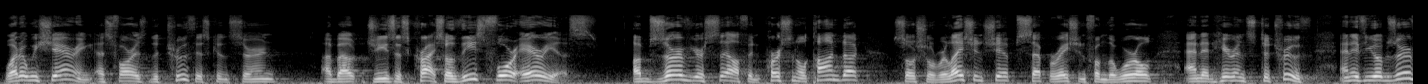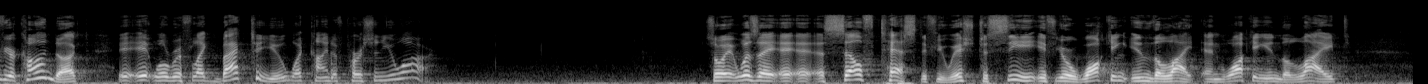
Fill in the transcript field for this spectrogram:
What are we sharing as far as the truth is concerned about Jesus Christ? So these four areas, observe yourself in personal conduct, social relationships, separation from the world, and adherence to truth. And if you observe your conduct, it will reflect back to you what kind of person you are. So it was a, a, self test, if you wish, to see if you're walking in the light. And walking in the light,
